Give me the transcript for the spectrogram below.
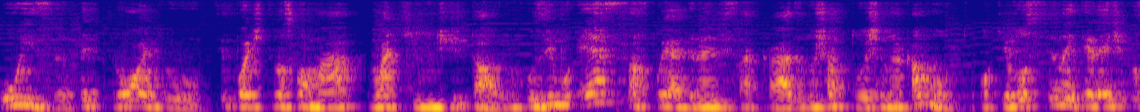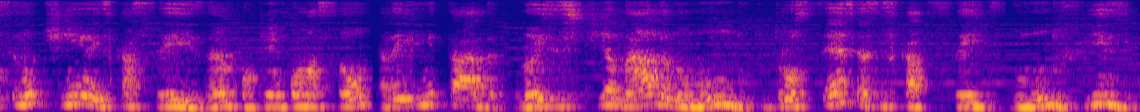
coisa, petróleo, você pode transformar em um ativo digital. Inclusive, essa foi a grande sacada do Satoshi Nakamoto. Porque você na internet você não tinha escassez, né? Porque a informação ela é ilimitada. Não existia nada no mundo que trouxesse essa escassez do mundo físico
